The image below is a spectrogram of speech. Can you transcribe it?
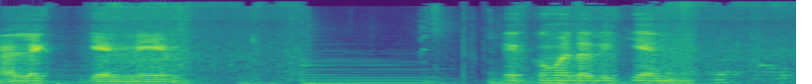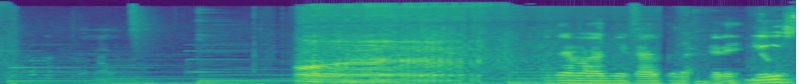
ඇලෙක් කියන්න මාද කල්පන කර. නිවස්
